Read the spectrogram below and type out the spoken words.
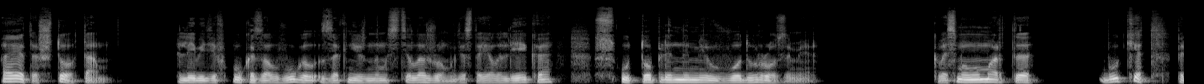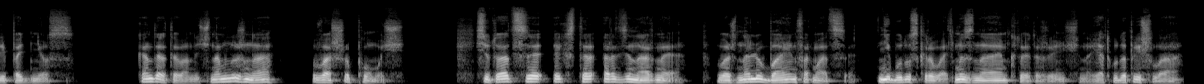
А это что там? Лебедев указал в угол за книжным стеллажом, где стояла лейка с утопленными в воду розами. К 8 марта букет преподнес. Кондрат Иванович, нам нужна ваша помощь. Ситуация экстраординарная. Важна любая информация. Не буду скрывать, мы знаем, кто эта женщина и откуда пришла.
